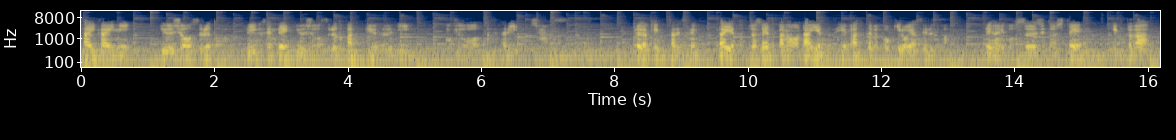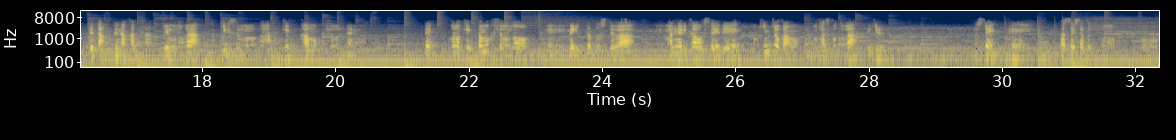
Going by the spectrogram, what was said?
大会に優勝するとかリーグ戦で優勝するとかっていうふうに目標を立てたりします。これが結果ですね。ダイエット、女性とかのダイエットで言えば、例えば5キロ痩せるとか、っていうふうにこう数字として結果が出た、出なかったっていうものが、はっきりするものが結果目標になります。で、この結果目標の、えー、メリットとしては、マンネリ化を防いで緊張感を持たすことができる。そして、えー、達成した時のこ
